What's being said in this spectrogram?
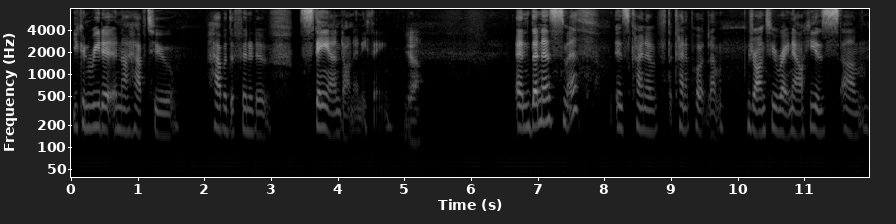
you can read it and not have to have a definitive stand on anything Yeah. and Danez Smith is kind of the kind of poet that I'm drawn to right now. He is um,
